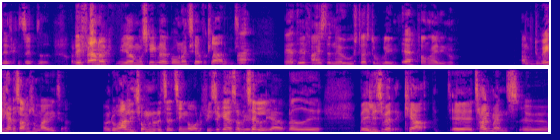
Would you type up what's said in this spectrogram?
lidt konceptet. Og det er fair nok. Vi har måske ikke været gode nok til at forklare det, Victor. Nej. Men ja, det er faktisk den her uges største problem Ja. for mig lige nu. Jamen, du kan ikke have det samme som mig, Victor. Men du har lige to minutter til at tænke over det, fordi så kan jeg så Okay. fortælle jer, hvad, øh, hvad Elisabeth Kjær øh, Teilmans øh,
